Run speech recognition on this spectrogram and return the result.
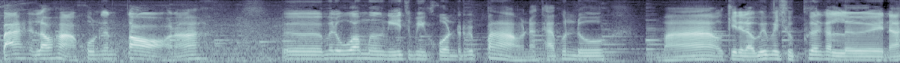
ไปเดี๋ยวเราหาคนกันต่อนะเออไม่รู้ว่าเมืองนี้จะมีคนหรือเปล่านะครับคุณดูมาโอเคเดี๋ยวเราวิ่งไปชุบเพื่อนกันเลยนะ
